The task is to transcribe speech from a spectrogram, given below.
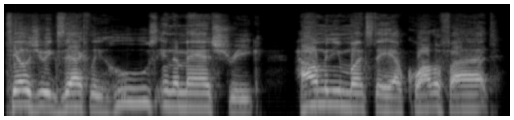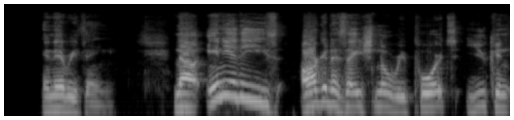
tells you exactly who's in the mad streak, how many months they have qualified, and everything. Now, any of these organizational reports, you can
